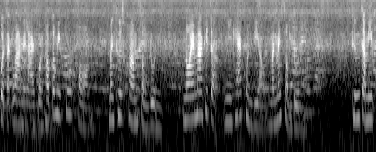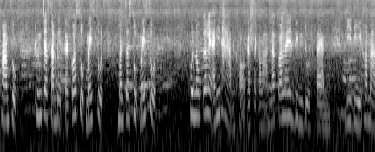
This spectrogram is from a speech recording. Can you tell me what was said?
กฎจักรวาลหลายๆคนเขาก็มีคู่ครอง มันคือความสมดุล น้อยมากที่จะมีแค่คนเดียว มันไม่สมดุล ถึงจะมีความสุข ถึงจะสำเร็จแต่ก็สุขไม่สุด มันจะสุขไม่สุด คุณนกก็เลยอธิษฐานขอกับจักรวาลแล้วก็เลยดึงดูดแฟนดีๆ เข้ามา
